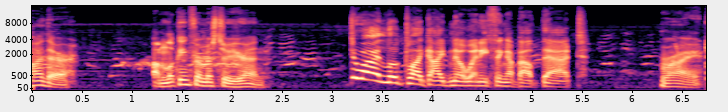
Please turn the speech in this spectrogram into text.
Hi there. I'm looking for Mr. Yuan. Do I look like I'd know anything about that? Right.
